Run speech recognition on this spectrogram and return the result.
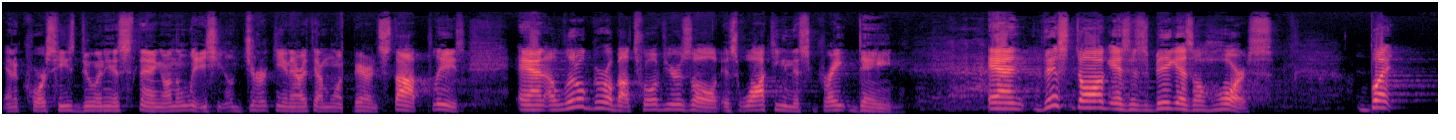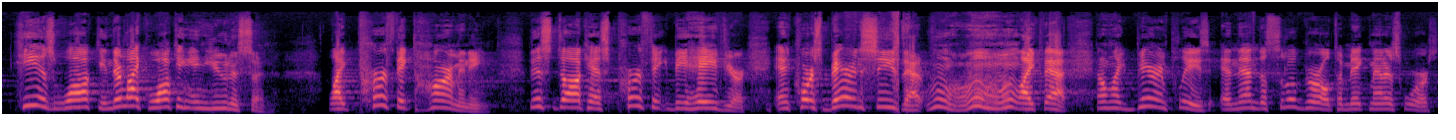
and of course, he's doing his thing on the leash, you know, jerky and everything. I'm like, Baron, stop, please. And a little girl, about 12 years old, is walking this Great Dane. And this dog is as big as a horse. But he is walking, they're like walking in unison, like perfect harmony. This dog has perfect behavior. And of course, Baron sees that, like that. And I'm like, Baron, please. And then this little girl, to make matters worse,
